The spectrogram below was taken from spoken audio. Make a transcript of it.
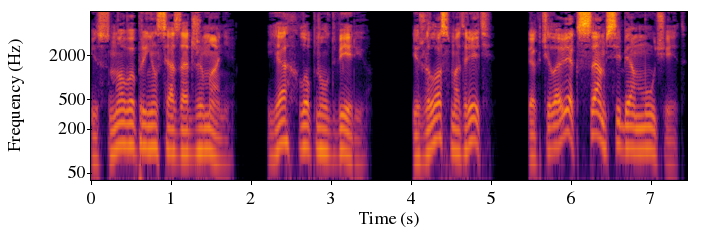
и снова принялся за отжимание. Я хлопнул дверью. Тяжело смотреть, как человек сам себя мучает.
